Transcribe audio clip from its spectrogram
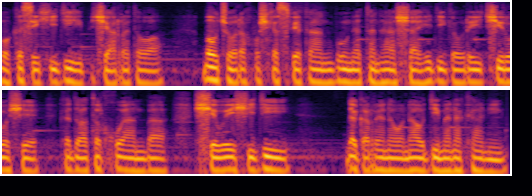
بۆ کەسێکی دی بگێڕێتەوە. بەو جۆرە خوشکە سپییەکان بوونە تەنها شاهیدی گەورەی چیرۆکێک کە دواتر خۆیان بە شێوەیەکی دی دەگەڕێنەوە ناو دیمەنەکانی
